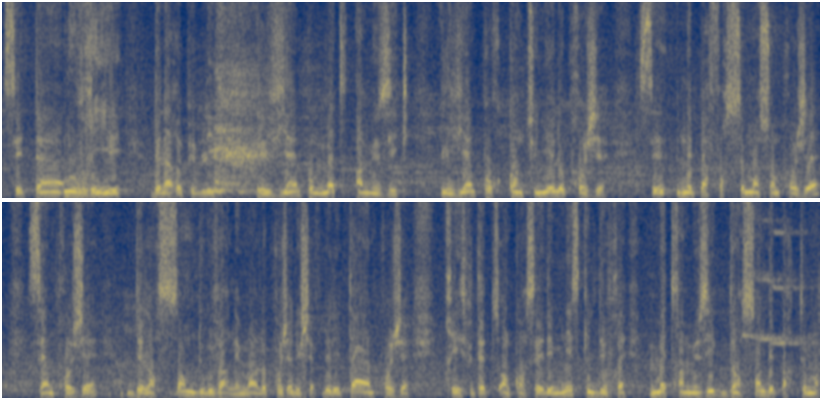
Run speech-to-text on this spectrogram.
c'est un ouvrier de la République. Il vient pour mettre en musique, il vient pour continuer le projet. Ce n'est pas forcément son projet, c'est un projet de l'ensemble du gouvernement. Le projet du chef de l'État, un projet pris peut-être en Conseil des ministres qu'il devrait mettre en musique dans son département.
